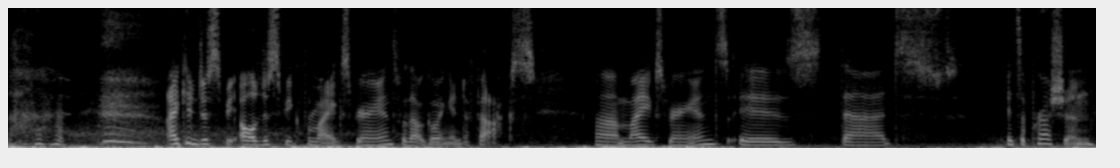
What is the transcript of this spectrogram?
I can just speak. I'll just speak from my experience without going into facts. Um, my experience is that it's oppression,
